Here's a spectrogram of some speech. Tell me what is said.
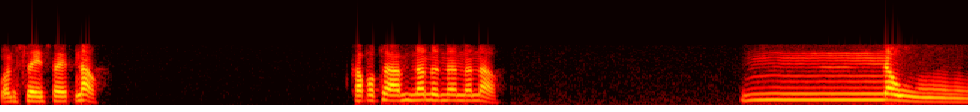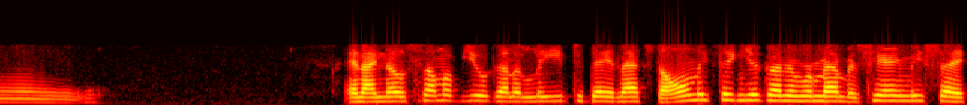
Want to say it fast? No. A couple times? No, no, no, no, no. Mm, no. And I know some of you are going to leave today, and that's the only thing you're going to remember is hearing me say,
